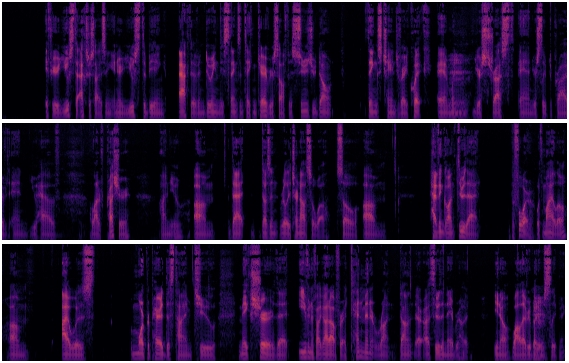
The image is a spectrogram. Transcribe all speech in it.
if you're used to exercising and you're used to being active and doing these things and taking care of yourself as soon as you don't things change very quick and when mm. you're stressed and you're sleep deprived and you have a lot of pressure on you um, that doesn't really turn out so well so um, having gone through that before with milo um, i was more prepared this time to make sure that even if i got out for a 10 minute run down uh, through the neighborhood you know, while everybody mm. was sleeping.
